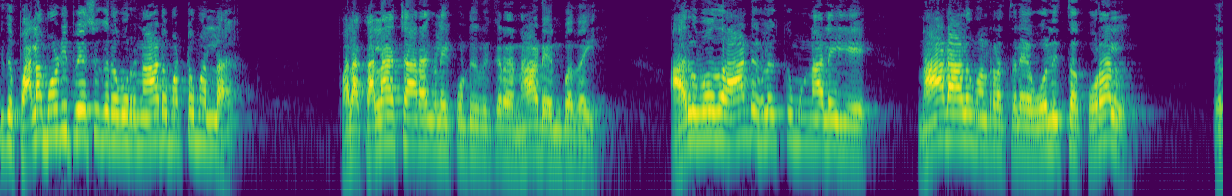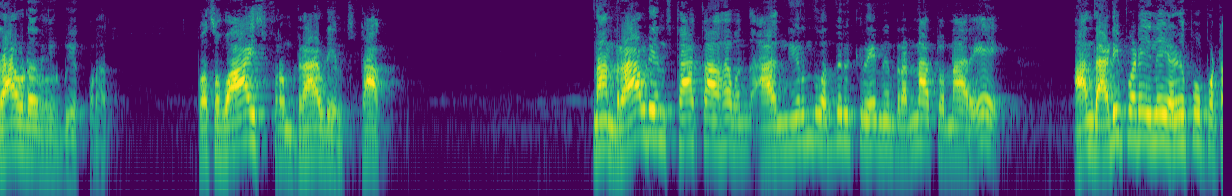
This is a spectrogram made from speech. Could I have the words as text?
இது பல மொழி பேசுகிற ஒரு நாடு மட்டுமல்ல பல கலாச்சாரங்களை கொண்டிருக்கிற நாடு என்பதை அறுபது ஆண்டுகளுக்கு முன்னாலேயே நாடாளுமன்றத்தில் ஒலித்த குரல் திராவிடர்களுடைய குரல். It was voice from Dravidian stock நான் டிராவிடியன் ஸ்டாக்காக வந்து அங்கிருந்து வந்திருக்கிறேன் என்று அண்ணா சொன்னாரே அந்த அடிப்படையிலே எழுப்பப்பட்ட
